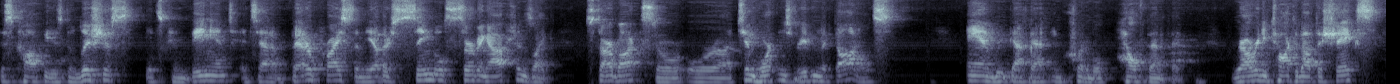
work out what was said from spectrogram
This coffee is delicious. It's convenient. It's at a better price than the other single serving options like Starbucks or, or uh, Tim Hortons or even McDonald's and we've got that incredible health benefit. We already talked about the shakes,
